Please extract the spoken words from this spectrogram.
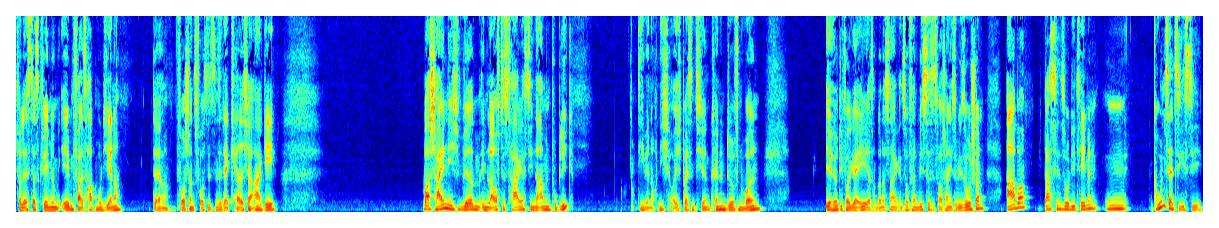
verlässt das Gremium ebenfalls Hartmut Jenner, der Vorstandsvorsitzende der Kercher AG. Wahrscheinlich werden im Lauf des Tages die Namen publik, die wir noch nicht euch präsentieren können, dürfen, wollen. Ihr hört die Folge ja eh erst am Donnerstag, insofern wisst ihr es wahrscheinlich sowieso schon. Aber das sind so die Themen. Hm, Grundsätzlich ist die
